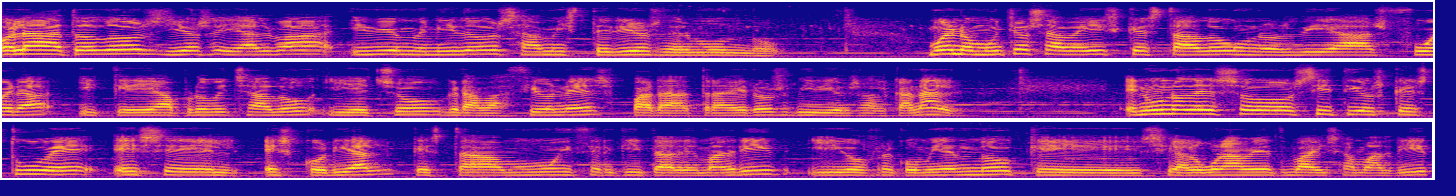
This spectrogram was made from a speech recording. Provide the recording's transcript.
Hola a todos, yo soy Alba y bienvenidos a Misterios del Mundo. Bueno, muchos sabéis que he estado unos días fuera y que he aprovechado y hecho grabaciones para traeros vídeos al canal. En uno de esos sitios que estuve es el Escorial, que está muy cerquita de Madrid y os recomiendo que si alguna vez vais a Madrid,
